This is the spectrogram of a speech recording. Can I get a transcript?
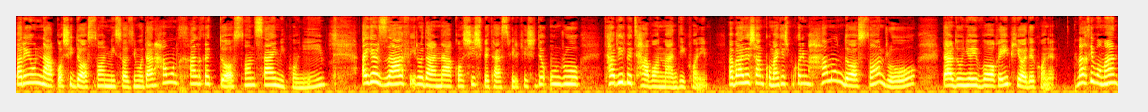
برای اون نقاشی داستان می‌سازیم و در همون خلق داستان سعی می‌کنیم اگر ضعفی رو در نقاشیش به تصویر کشیده اون رو تبدیل به توانمندی کنیم. و بعدش هم کمکش می‌کنیم همون داستان رو در دنیای واقعی پیاده کنه. وقتی با من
